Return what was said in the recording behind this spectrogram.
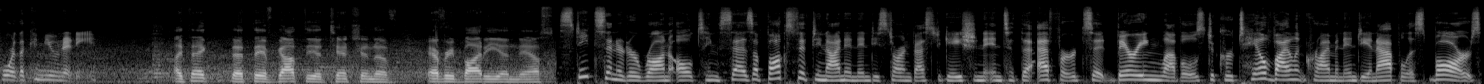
for the community. I think that they've got the attention of everybody in this. State Senator Ron Alting says a Fox 59 and Indy Star investigation into the efforts at varying levels to curtail violent crime in Indianapolis bars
